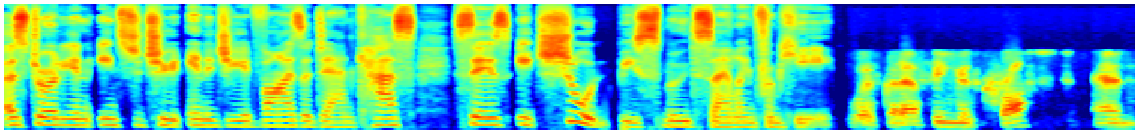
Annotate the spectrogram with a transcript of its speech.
Australian Institute Energy Advisor Dan Cass says it should be smooth sailing from here. We've got our fingers crossed and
